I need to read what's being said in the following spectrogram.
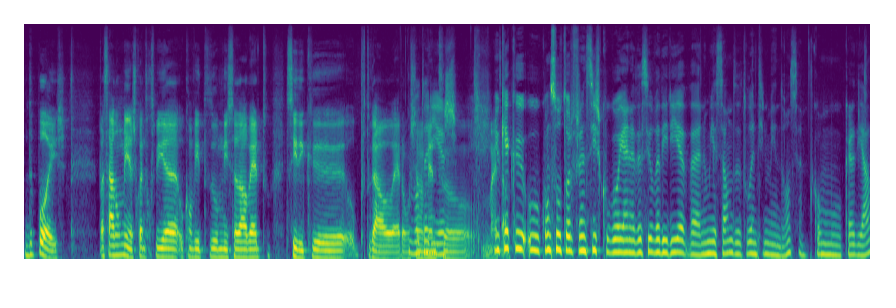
Depois, passado um mês, quando recebia o convite do ministro Adalberto, decidi que Portugal era um Voltarias. chamamento mais E o que é que o consultor Francisco Goiana da Silva diria da nomeação de Tolentino Mendonça como cardeal?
